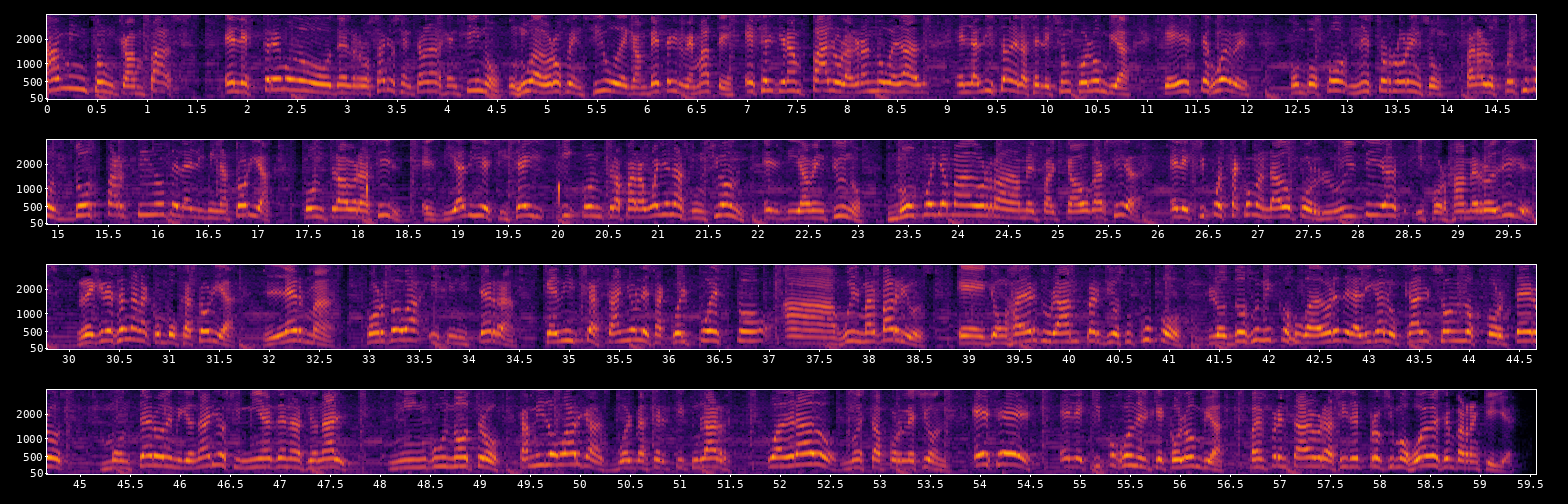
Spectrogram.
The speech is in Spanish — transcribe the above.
Hamilton Campas, el extremo del Rosario Central argentino, un jugador ofensivo de gambeta y remate, es el gran palo, la gran novedad en la lista de la selección Colombia que este jueves convocó Néstor Lorenzo para los próximos dos partidos de la eliminatoria contra Brasil el día 16 y contra Paraguay en Asunción el día 21. No fue llamado Radamel Falcao García. El equipo está comandado por Luis Díaz y por James Rodríguez. Regresan a la convocatoria Lerma, Córdoba y Sinisterra. Kevin Castaño le sacó el puesto a Wilmar Barrios. Eh, John Jader Durán perdió su cupo. Los dos únicos jugadores de la liga local son los porteros Montero de Millonarios y Mierde Nacional. Ningún otro. Camilo Vargas vuelve a ser titular. Cuadrado no está por lesión. Ese es el equipo con el que Colombia va a enfrentar a Brasil el próximo jueves en Barranquilla.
